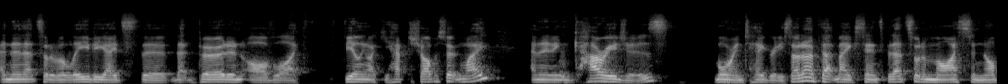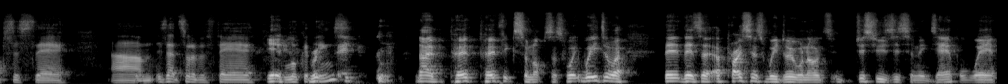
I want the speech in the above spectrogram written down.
And then that sort of alleviates the that burden of like feeling like you have to show up a certain way. And it hmm. encourages more integrity. So I don't know if that makes sense, but that's sort of my synopsis there. Um, is that sort of a fair yeah, look at things? No, per- perfect synopsis. We, we do a there, there's a, a, process we do, and I'll just use this as an example where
